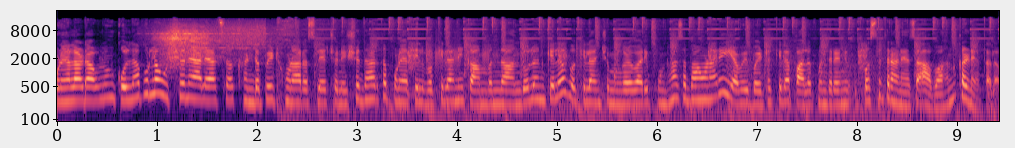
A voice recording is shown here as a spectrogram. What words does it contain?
पुण्याला डावलून कोल्हापूरला उच्च न्यायालयाचं खंडपीठ होणार असल्याच्या निषेधार्थ पुण्यातील वकिलांनी कामबंद आंदोलन केलं. वकिलांची मंगळवारी पुन्हा सभा होणार आहे. यावेळी बैठकीला पालकमंत्र्यांनी उपस्थित राहण्याचं आवाहन करण्यात आलं.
